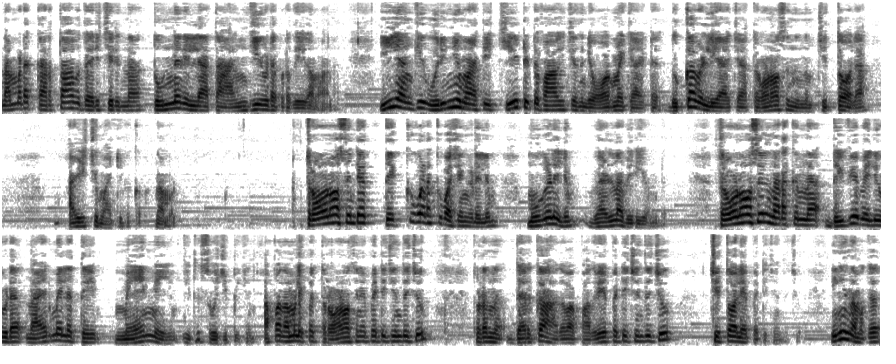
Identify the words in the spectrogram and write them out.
നമ്മുടെ കർത്താവ് ധരിച്ചിരുന്ന തുന്നലില്ലാത്ത അങ്കിയുടെ പ്രതീകമാണ്. ഈ അങ്കി ഉരിഞ്ഞു മാറ്റി ചീട്ടിട്ട് ഭാഗിച്ചതിന്റെ ഓർമ്മയ്ക്കായിട്ട് ദുഃഖവെള്ളിയാഴ്ച ത്രോണോസിൽ നിന്നും ചിത്തോല അഴിച്ചു മാറ്റിവെക്കും നമ്മൾ. ത്രോണോസിന്റെ തെക്കുവടക്ക് വശങ്ങളിലും മുകളിലും വെള്ളവിരിയുണ്ട്. ത്രോണോസിൽ നടക്കുന്ന ദിവ്യബലിയുടെ നൈർമല്യത്തെയും മേന്മയും ഇത് സൂചിപ്പിക്കുന്നു. അപ്പൊ നമ്മളിപ്പോ ത്രോണോസിനെ പറ്റി ചിന്തിച്ചു തുടർന്ന് ദർഗ അഥവാ പദവിയെപ്പറ്റി ചിന്തിച്ചു ചിത്തോലയെ പറ്റി ചിന്തിച്ചു. ഇനി നമുക്ക്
